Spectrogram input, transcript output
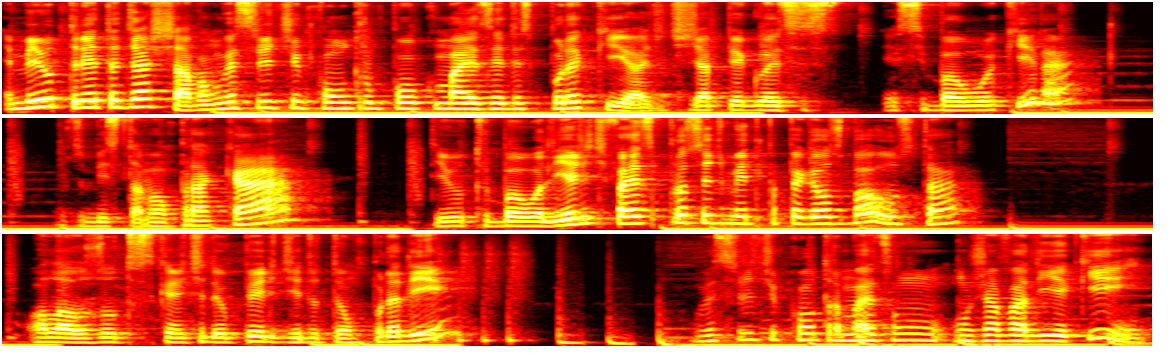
é meio treta de achar. Vamos ver se a gente encontra um pouco mais eles por aqui, ó. A gente já pegou esses, esse baú aqui, né? Os zumbis estavam pra cá. Tem outro baú ali. A gente faz esse procedimento pra pegar os baús, tá? Olha lá, os outros que a gente deu perdido estão por ali. Vamos ver se a gente encontra mais um, um javali aqui.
